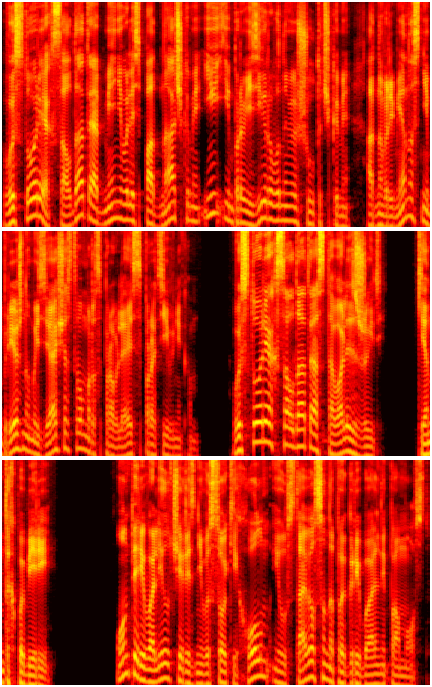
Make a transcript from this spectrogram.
В историях солдаты обменивались подначками и импровизированными шуточками, одновременно с небрежным изяществом расправляясь с противником. В историях солдаты оставались жить. Кент их побери. Он перевалил через невысокий холм и уставился на погребальный помост.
